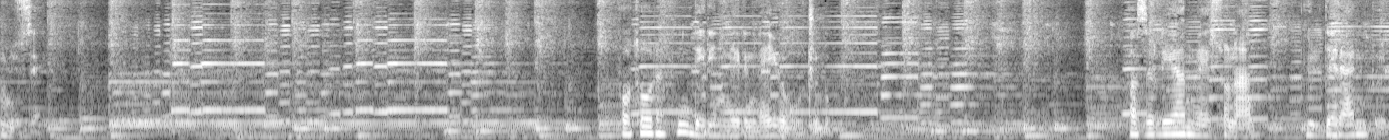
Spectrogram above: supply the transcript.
Müze Fotoğrafın derinlerine yolculuk. Hazırlayan ve sunan Gülderen Bölüm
